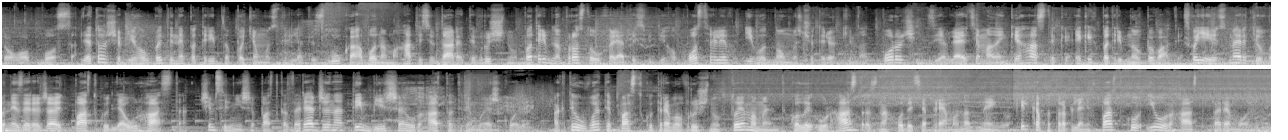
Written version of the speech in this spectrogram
цього боса. Для того, щоб його вбити, не потрібно по ньому стріляти з лука або намагатись вдарити вручну. Потрібно просто ухилятись від його пострілів, і в одному з чотирьох кімнат поруч з'являються маленькі гастики, яких потрібно вбивати. Своєю смертю вони заряджають пастку для ургаста. Чим сильніше пастка заряджена, тим більше ургаст отримує шкоди. Активувати пастку треба вручну в той момент, коли ургаст знаходиться прямо над нею. Кілька потраплянь в пастку і ургаст переможний.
